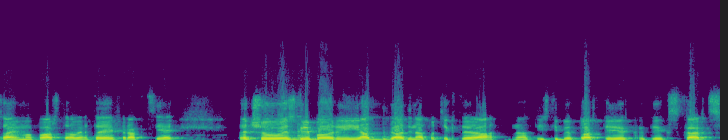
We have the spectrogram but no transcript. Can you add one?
saimā pārstāvētajai frakcijai. Taču es gribu arī atgādināt, par cik attīstībai partija tiek skarts,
